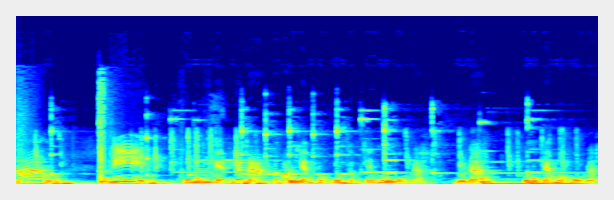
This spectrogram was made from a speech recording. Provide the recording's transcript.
สร้างนี่คุณเป ระหว่างแคมป์ของคุณกับแคมป์ของผมนะ ดูนะคุณแคมป์ของผมนะ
